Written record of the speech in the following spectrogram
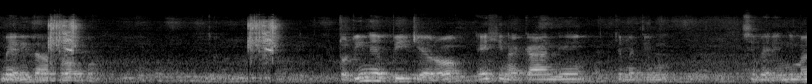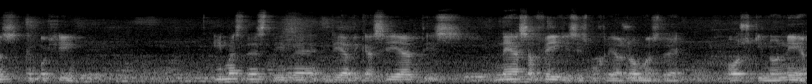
μερίδα ανθρώπων. Το ότι είναι επίκαιρο έχει να κάνει και με την σημερινή μας εποχή. Είμαστε στην ε, διαδικασία της νέας αφήγησης που χρειαζόμαστε ως κοινωνία.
